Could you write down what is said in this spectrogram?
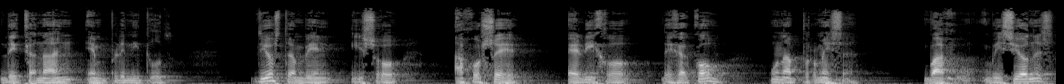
de Canaán en plenitud. Dios también hizo a José, el hijo de Jacob, una promesa bajo visiones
